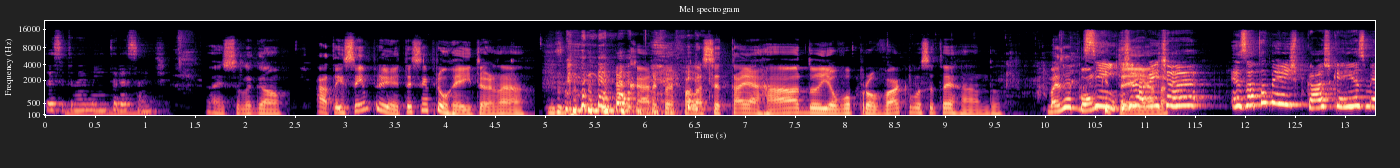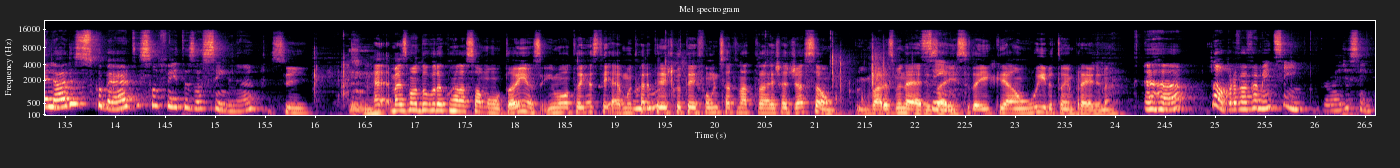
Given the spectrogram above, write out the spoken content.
Isso também é bem interessante. Ah, isso é legal. Ah, tem sempre, tem sempre um hater, né? o cara que vai falar, você tá errado e eu vou provar que você tá errado. Mas é bom Sim, que tenha, geralmente né? é... Exatamente, porque eu acho que aí as melhores descobertas são feitas assim, né? Sim. É, mas uma dúvida com relação a montanhas, em montanhas tem, é muito uhum. característico ter fontes naturais de radiação em vários minérios. Sim. Aí isso daí cria um ruído também pra ele, né? Aham. Uhum. Não, provavelmente sim. Provavelmente sim.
